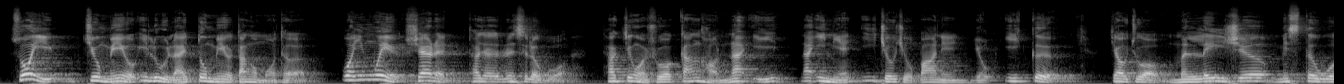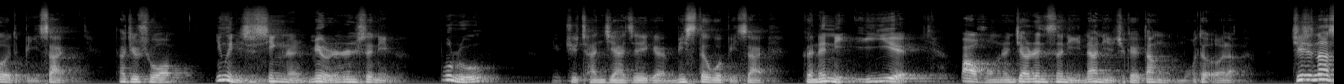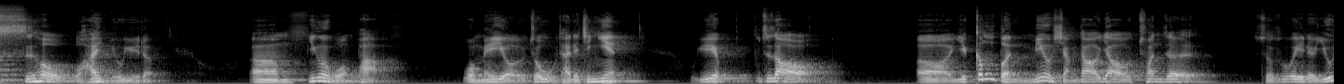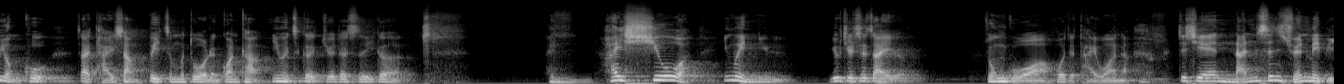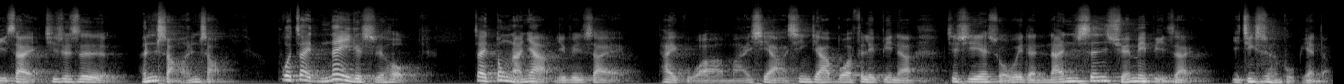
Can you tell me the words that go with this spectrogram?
所以就没有一路来都没有当过模特。不过因为 Sharon 他就认识了我。他跟我说，刚好那一那一年，一九九八年有一个叫做 Malaysia Mister World 比赛，他就说，因为你是新人，没有人认识你，不如你去参加这个 Mister World 比赛，可能你一夜爆红，人家认识你，那你就可以当模特儿了。其实那时候我还很犹豫的，嗯，因为我很怕，我没有走舞台的经验，我也不知道。呃，也根本没有想到要穿着所谓的游泳裤在台上被这么多人观看，因为这个觉得是一个很害羞啊。因为你尤其是在中国啊或者台湾啊，这些男生选美比赛其实是很少很少。不过在那个时候，在东南亚，尤其是在泰国啊、马来西亚、新加坡、菲律宾啊这些所谓的男生选美比赛。已经是很普遍的。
